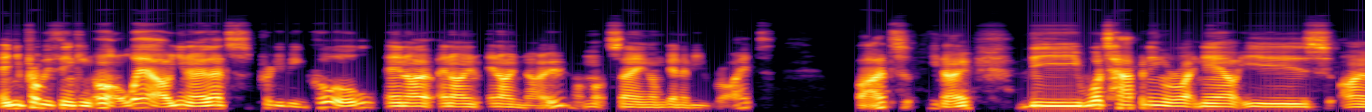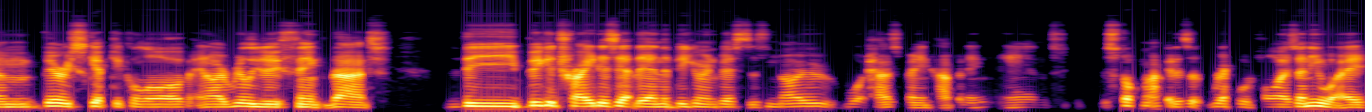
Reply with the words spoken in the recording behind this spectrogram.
And you're probably thinking, "Oh, wow, you know that's pretty big call." And I and I and I know I'm not saying I'm going to be right, but you know the what's happening right now is I'm very skeptical of, and I really do think that the bigger traders out there and the bigger investors know what has been happening, and the stock market is at record highs anyway.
